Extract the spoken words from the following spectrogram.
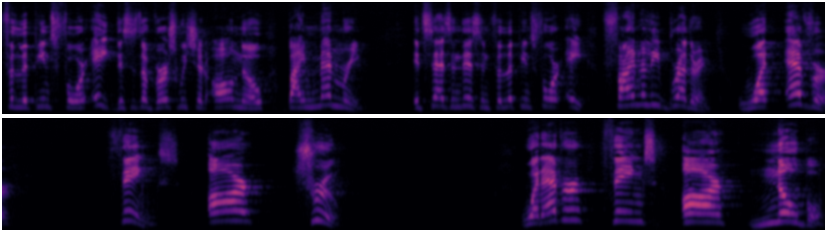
Philippians 4 8. This is a verse we should all know by memory. It says in this in Philippians 4 8, finally, brethren, whatever things are true, whatever things are noble,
